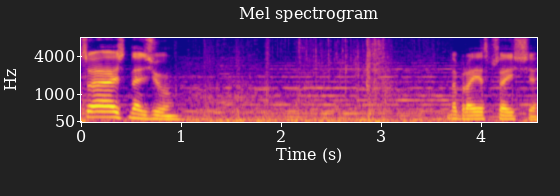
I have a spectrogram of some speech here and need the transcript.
Cześć, Neziu. Dobra, jest przejście.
